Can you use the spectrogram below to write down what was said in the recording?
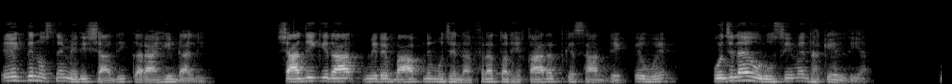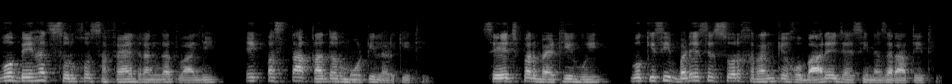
ایک دن اس نے میری شادی کرا ہی ڈالی۔ شادی کی رات میرے باپ نے مجھے نفرت اور حقارت کے ساتھ دیکھتے ہوئے اجلے عروسی میں دھکیل دیا۔ وہ بے حد سرخ و سفید رنگت والی، ایک پستہ قد اور موٹی لڑکی تھی۔ سیج پر بیٹھی ہوئی، وہ کسی بڑے سے سرخ رنگ کے غبارے جیسی نظر آتی تھی،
